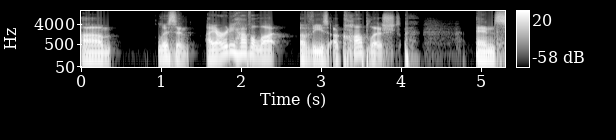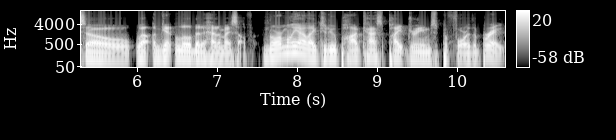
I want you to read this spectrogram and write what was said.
Um, listen, I already have a lot of these accomplished. And so, well, I'm getting a little bit ahead of myself. Normally, I like to do podcast pipe dreams before the break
